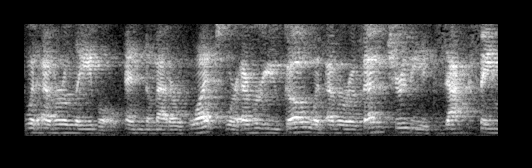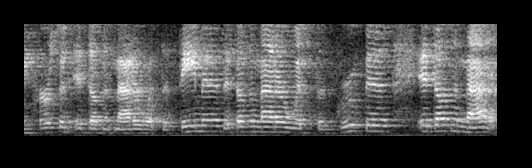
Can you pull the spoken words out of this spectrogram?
whatever label. And no matter what, wherever you go, whatever event, you're the exact same person. It doesn't matter what the theme is, it doesn't matter what the group is, it doesn't matter.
